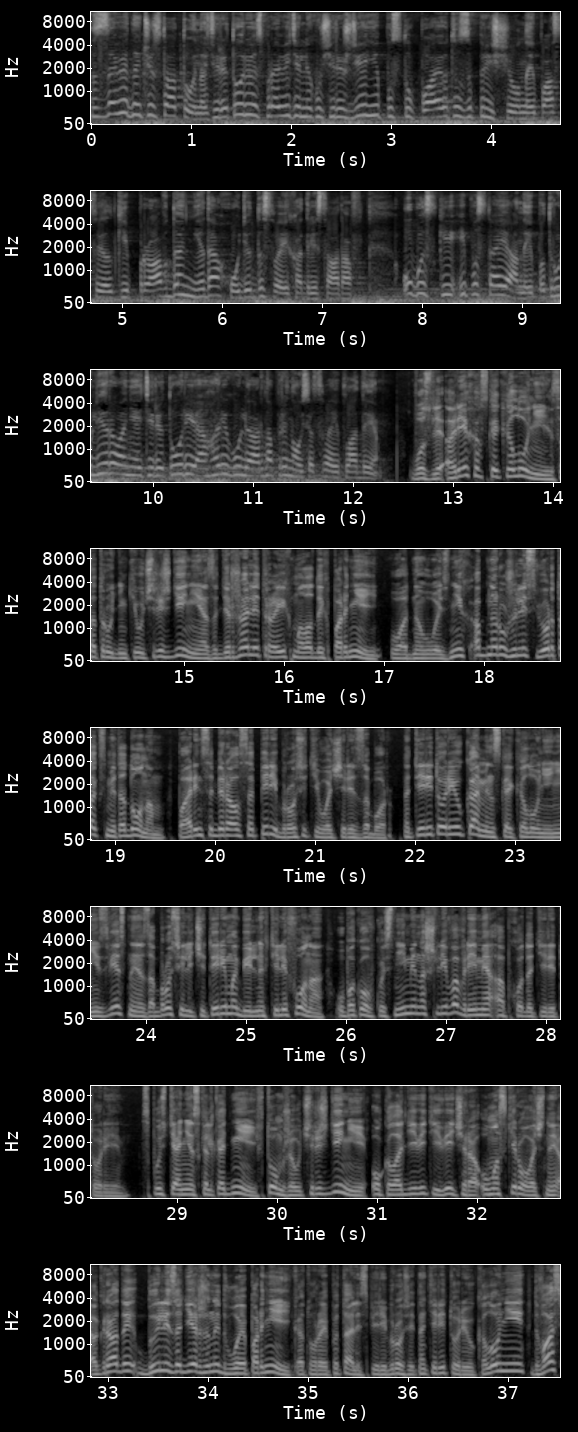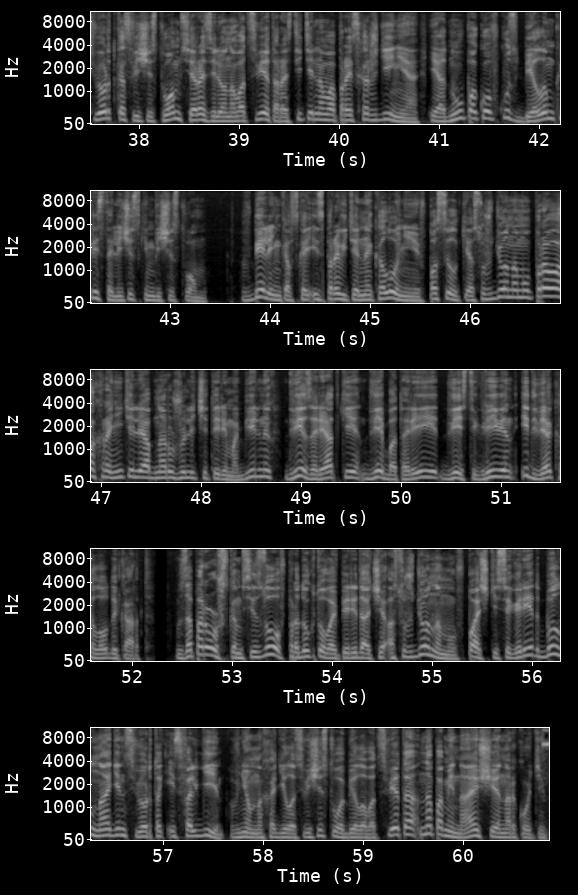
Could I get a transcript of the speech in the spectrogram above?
С завидной частотой на территорию исправительных учреждений поступают запрещенные посылки, правда, не доходят до своих адресатов. Обыски и постоянные патрулирования территории регулярно приносят свои плоды. Возле Ореховской колонии сотрудники учреждения задержали троих молодых парней. У одного из них обнаружили сверток с метадоном. Парень собирался перебросить его через забор. На территорию Каменской колонии неизвестные забросили четыре мобильных телефона. Упаковку с ними нашли во время обхода территории. Спустя несколько дней в том же учреждении около 9 вечера у маскировочной ограды были задержаны двое парней, которые пытались перебросить на территорию колонии два свертка с веществом серо-зеленого цвета растительного происхождения и одну упаковку с белым кристаллическим веществом. В Беленьковской исправительной колонии в посылке осужденному правоохранители обнаружили 4 мобильных, 2 зарядки, 2 батареи, 200 гривен и 2 колоды карт. В Запорожском СИЗО в продуктовой передаче осужденному в пачке сигарет был найден сверток из фольги. В нем находилось вещество белого цвета, напоминающее наркотик.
